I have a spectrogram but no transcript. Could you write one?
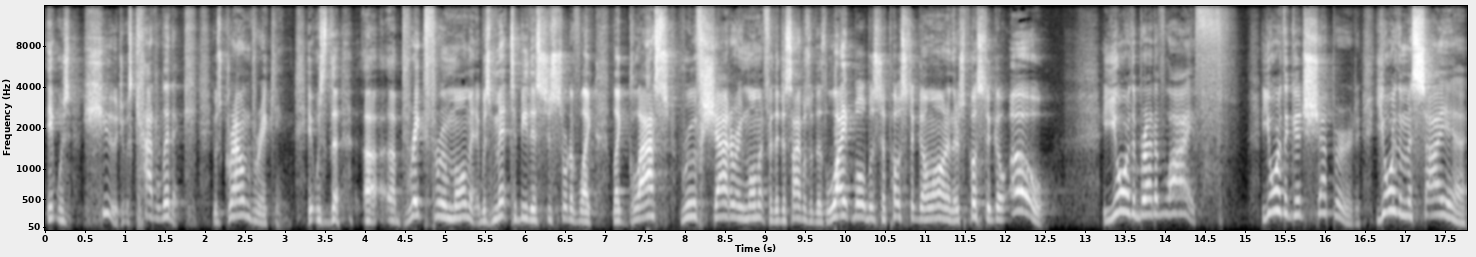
It was huge. It was catalytic. It was groundbreaking. It was the uh, a breakthrough moment. It was meant to be this just sort of like like glass roof shattering moment for the disciples. Where this light bulb was supposed to go on, and they're supposed to go, "Oh, you're the bread of life." You're the good shepherd. You're the Messiah.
